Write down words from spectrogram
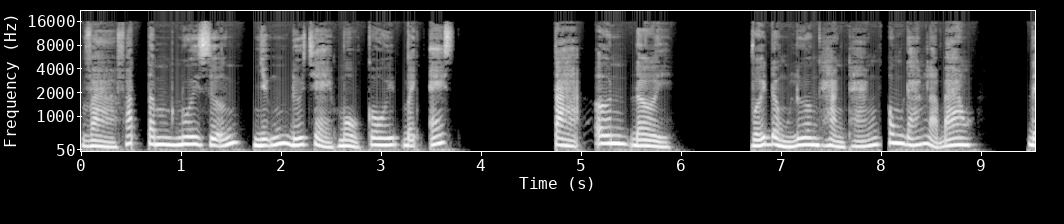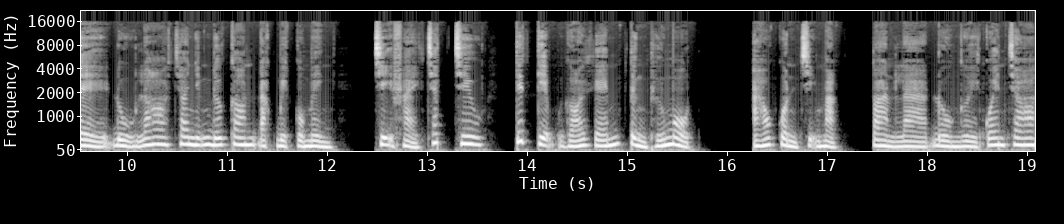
và phát tâm nuôi dưỡng những đứa trẻ mồ côi bệnh S. Tạ ơn đời. Với đồng lương hàng tháng không đáng là bao, để đủ lo cho những đứa con đặc biệt của mình, chị phải chắt chiêu, tiết kiệm gói ghém từng thứ một. Áo quần chị mặc toàn là đồ người quen cho.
